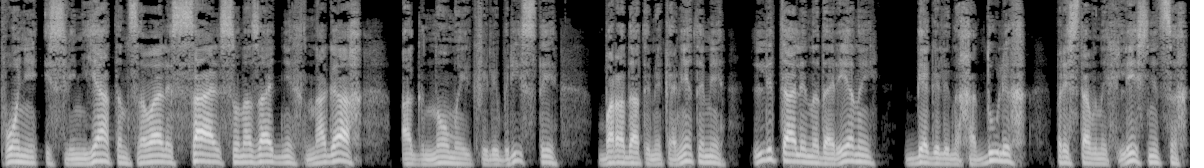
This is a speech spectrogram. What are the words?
Пони и свинья танцевали сальсу на задних ногах, а гномы-эквилибристы бородатыми кометами летали над ареной, бегали на ходулях, приставных лестницах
